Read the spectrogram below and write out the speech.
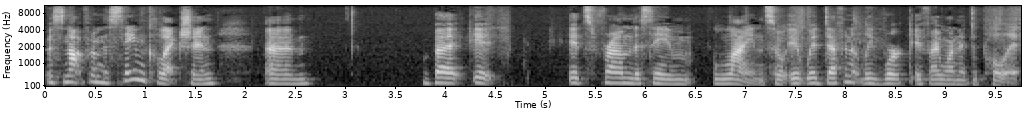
It's not from the same collection, um, but it it's from the same line. So it would definitely work if I wanted to pull it.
